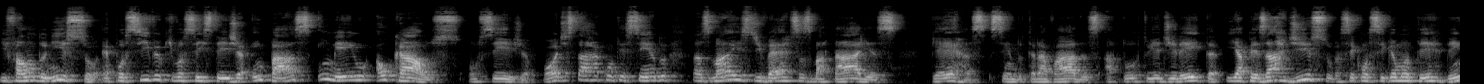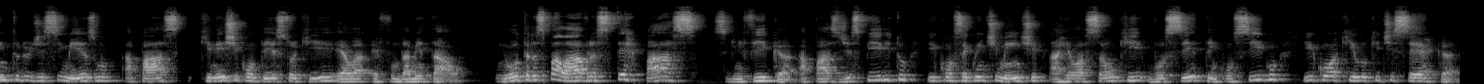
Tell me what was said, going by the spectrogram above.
E falando nisso, é possível que você esteja em paz em meio ao caos, ou seja, pode estar acontecendo as mais diversas batalhas, guerras sendo travadas à torto e à direita, e apesar disso, você consiga manter dentro de si mesmo a paz, que neste contexto aqui ela é fundamental. Em outras palavras, ter paz significa a paz de espírito e, consequentemente, a relação que você tem consigo e com aquilo que te cerca,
